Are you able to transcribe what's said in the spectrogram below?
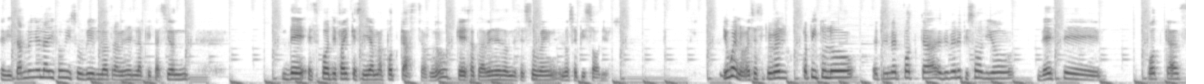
editarlo en el iPhone y subirlo a través de la aplicación de Spotify que se llama Podcaster, ¿no? Que es a través de donde se suben los episodios. Y bueno, este es el primer capítulo, el primer podcast, el primer episodio de este podcast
